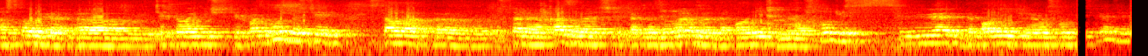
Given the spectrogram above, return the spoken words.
основе э, технологических возможностей стало, э, стали оказывать так называемые дополнительные услуги, связи, дополнительные услуги связи,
